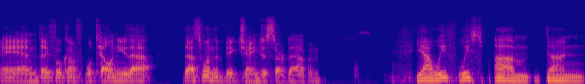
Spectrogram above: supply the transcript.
and they feel comfortable telling you that that's when the big changes start to happen. Yeah we've we've um done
